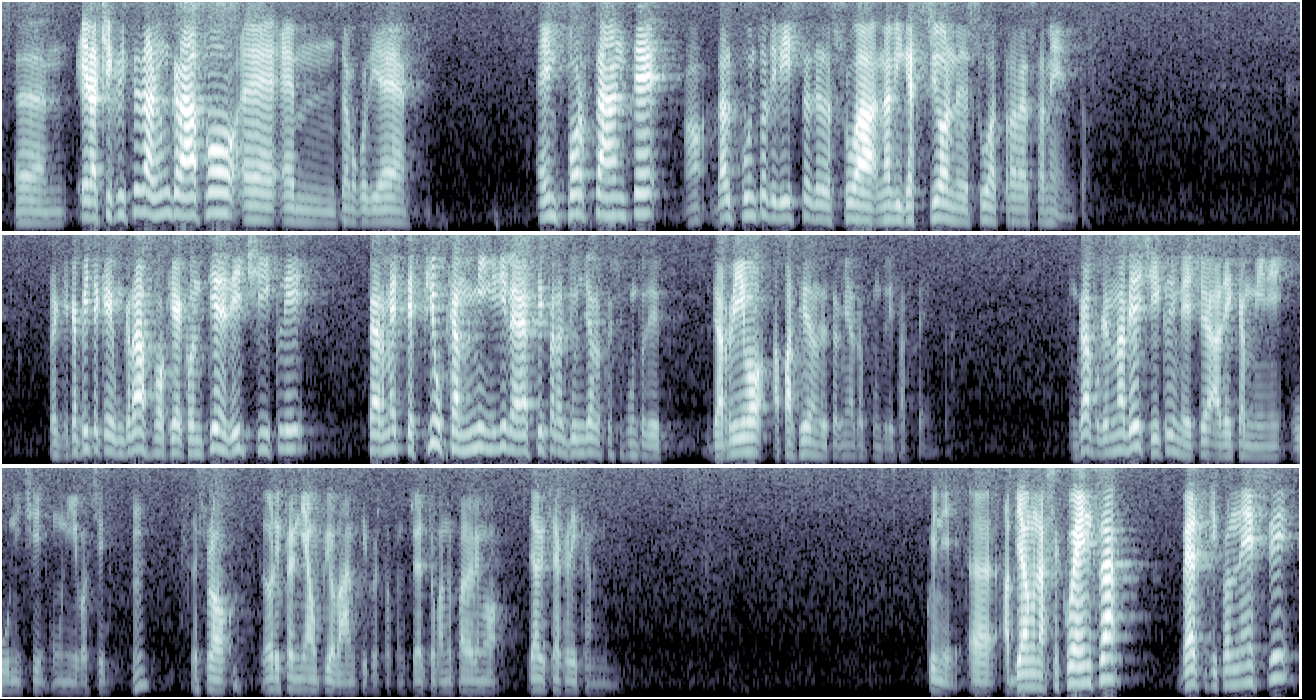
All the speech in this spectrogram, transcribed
ehm, e la ciclicità di un grafo è, è, diciamo così, è, è importante no, dal punto di vista della sua navigazione, del suo attraversamento. Perché capite che un grafo che contiene dei cicli permette più cammini diversi per raggiungere lo stesso punto di, di arrivo a partire da un determinato punto di partenza. Un grafo che non abbia i cicli invece ha dei cammini unici, univoci. Hm? Adesso lo, lo riprendiamo più avanti questo concetto quando parleremo della ricerca dei cammini. Quindi eh, abbiamo una sequenza, vertici connessi,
